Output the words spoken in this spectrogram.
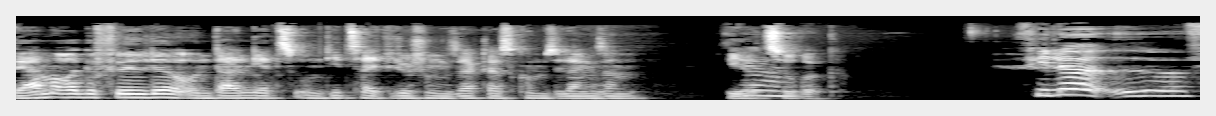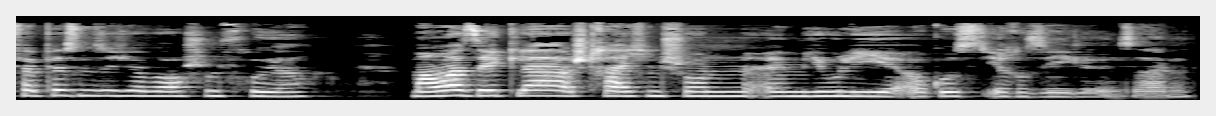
wärmere Gefilde und dann jetzt um die Zeit, wie du schon gesagt hast, kommen sie langsam wieder Ja. zurück. Viele äh, verpissen sich aber auch schon früher. Mauersegler streichen schon im Juli, August ihre Segel und sagen.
